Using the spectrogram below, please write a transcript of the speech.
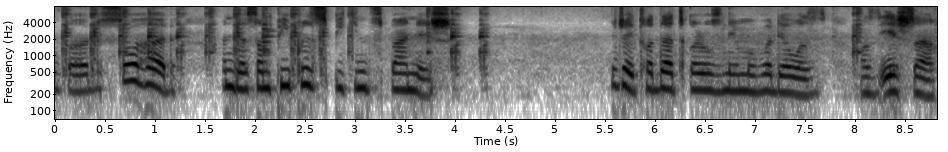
God, so hard. And there's some people speaking Spanish. Which I thought that girl's name over there was was Asia.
